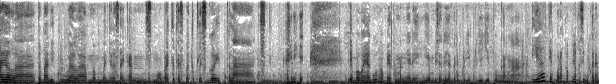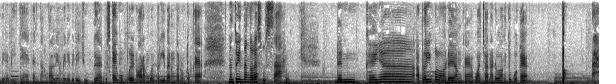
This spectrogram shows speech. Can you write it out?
ayolah temani gue lah menyelesaikan semua bucket list bucket list gue itulah. Terus ya pokoknya gue nggak punya temennya deh yang bisa diajak pergi-pergi gitu. Karena ya tiap orang kan punya kesibukan yang beda-beda dan tanggal yang beda-beda juga. Terus kayak ngumpulin orang buat pergi bareng-bareng tuh kayak nentuin tanggalnya susah. Dan kayaknya apalagi kalau ada yang kayak wacana doang itu gue kayak ah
